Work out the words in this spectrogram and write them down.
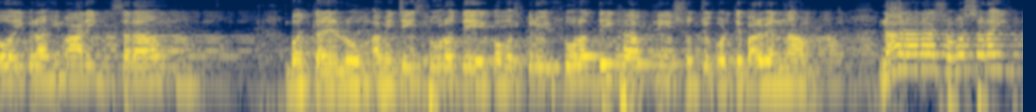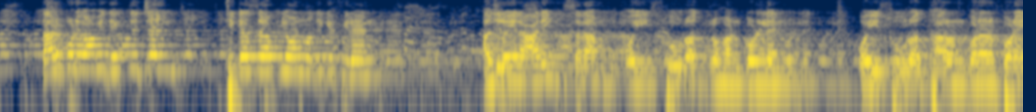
ও ইব্রাহিম রূহ আমি যেই সূরতে কবজ করে, ওই সূরত দেখা আপনি সহ্য করতে পারবেন না। না না না, সমস্যা নাই। তারপরেও আমি দেখতে চাই। ঠিক আছে, আপনি অন্যদিকে ফিরেন। আজরাইল আলাইহিস সালাম ওই সূরত গ্রহণ করলেন। ওই সূরত ধারণ করার পরে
